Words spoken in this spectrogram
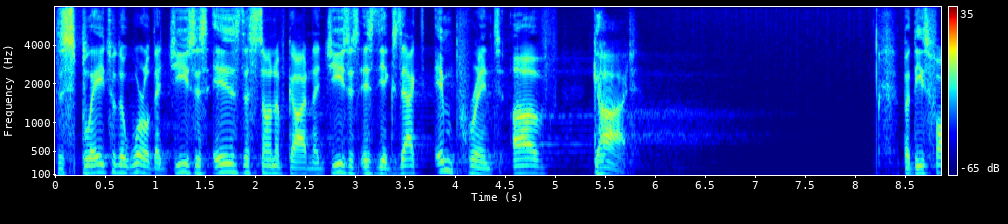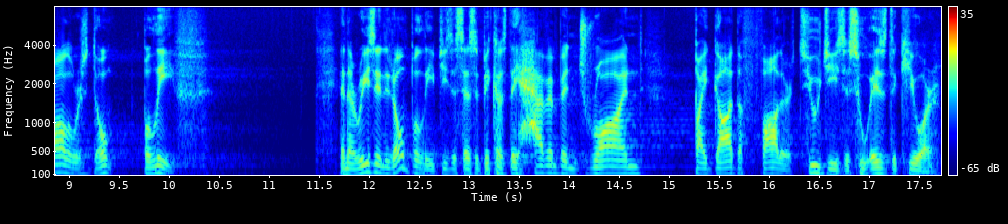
display to the world that Jesus is the Son of God and that Jesus is the exact imprint of God. But these followers don't believe. And the reason they don't believe, Jesus says, is because they haven't been drawn by God the Father to Jesus, who is the cure.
